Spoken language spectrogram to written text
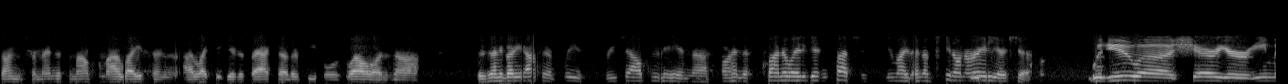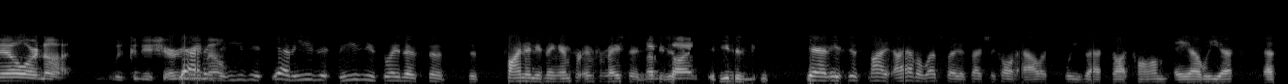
done tremendous amount for my life, and I like to give it back to other people as well. And uh, if there's anybody out there, please reach out to me and uh, find a, find a way to get in touch. You might end up being on a radio show. Would you uh, share your email or not? Could you share yeah, your email? The easiest, yeah, the easy, the easiest way to to, to find anything inf- information is you just if you just yeah, it's just my I have a website. It's actually called alexslezak.com, A L E X S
